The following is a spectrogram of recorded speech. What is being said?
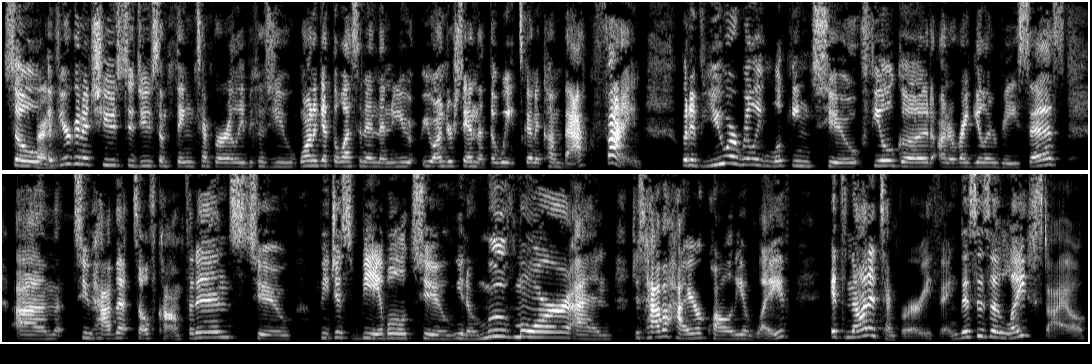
So right. if you're going to choose to do something temporarily because you want to get the lesson and then you you understand that the weight's going to come back fine. But if you are really looking to feel good on a regular basis um, to have that self-confidence to be just be able to you know move more and just have a higher quality of life it's not a temporary thing. This is a lifestyle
